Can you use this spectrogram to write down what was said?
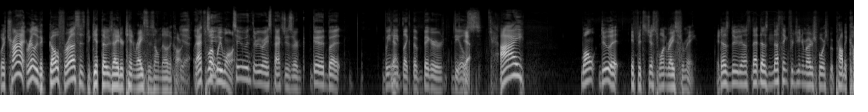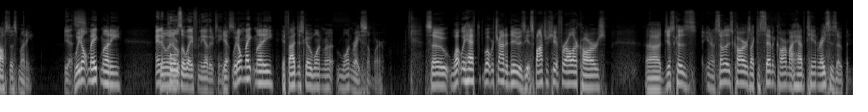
We're trying, really, the goal for us is to get those eight or ten races on the other cars. Like that's what we want. Two and three race packages are good, but we Yeah. need like the bigger deals. I won't do it if it's just one race for me. It doesn't do noth- that does nothing for junior motorsports, but probably costs us money. Yes. We don't make money. and it doing a- pulls away from the other teams. Yeah, we don't make money if I just go one one race somewhere. So what we have, to, what we're trying to do is get sponsorship for all our cars. Uh, just because you know some of those cars, like the seven car, might have ten races open.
